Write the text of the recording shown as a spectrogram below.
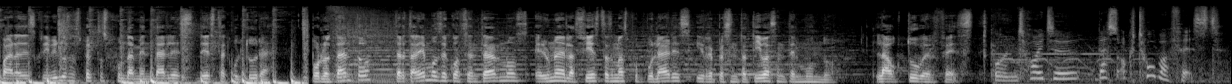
para describir los aspectos fundamentales de esta cultura. Por lo tanto, trataremos de concentrarnos en una de las fiestas más populares y representativas ante el mundo, la Oktoberfest. Und heute das Oktoberfest.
